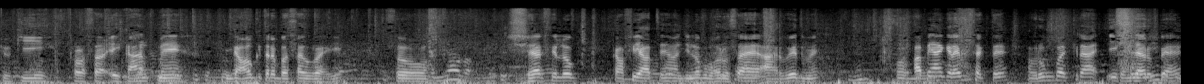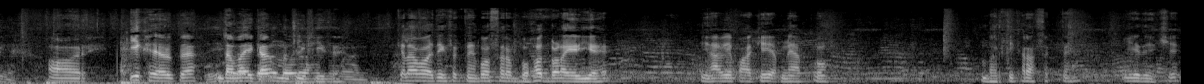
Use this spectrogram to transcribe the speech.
क्योंकि थोड़ा सा एकांत में गाँव की तरफ़ बसा हुआ है ये। तो शहर से लोग काफ़ी आते हैं और जिन लोगों को भरोसा है आयुर्वेद में तो आप यहाँ रह भी सकते हैं। और रूम का किराया एक हज़ार रुपया है और एक हज़ार रुपया दवाई का मंथली फ़ीस है। इसके अलावा देख सकते हैं बहुत सारा, बहुत बड़ा एरिया है। यहाँ भी आप आके अपने आप को भर्ती करा सकते हैं। ये देखिए।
